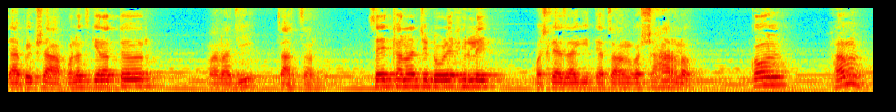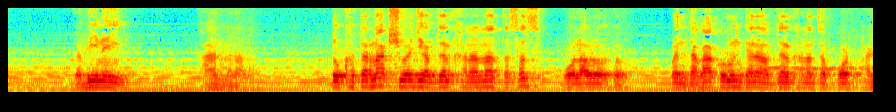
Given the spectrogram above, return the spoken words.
اپنچ گیلاجی چاچر سئید خانے فرل بس لاگی شہر لم کبھی نہیں خان منا تو خطرناک شیوی افزل خان تس بولا ہوتا پن دگا کران پوٹ پھڑ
